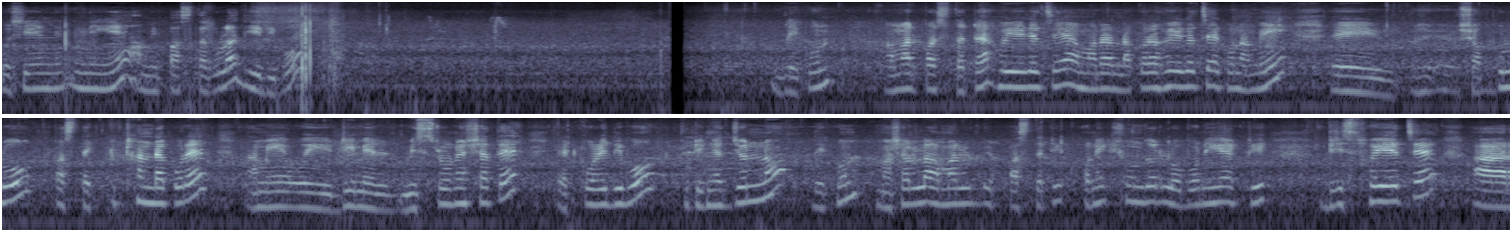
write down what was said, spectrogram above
কষিয়ে নিয়ে আমি পাস্তাগুলো দিয়ে দিব। দেখুন আমার পাস্তাটা হয়ে গেছে আমার রান্না করা হয়ে গেছে। এখন আমি এই, সবগুলো পাস্তা একটু ঠান্ডা করে আমি ওই ডিমের মিশ্রণের সাথে অ্যাড করে দিব পুটিংয়ের জন্য। দেখুন মাসাল্লাহ আমার পাস্তাটি অনেক সুন্দর লোভনীয় একটি ডিশ হয়েছে। আর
